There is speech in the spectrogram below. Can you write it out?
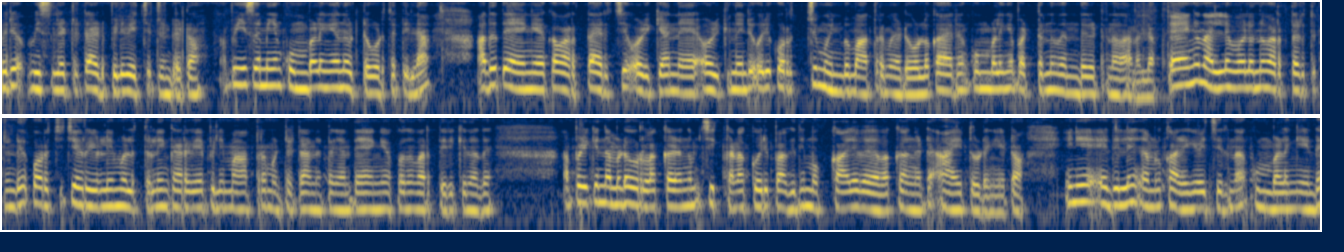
ഒരു വിസിലിട്ടിട്ട് അടുപ്പിൽ വെച്ചിട്ടുണ്ട് കേട്ടോ. അപ്പോൾ ഈ സമയം കുമ്പളങ്ങയൊന്നും ഇട്ട് കൊടുത്തിട്ടില്ല. അത് തേങ്ങയൊക്കെ വറുത്തരച്ച് ഒഴിക്കാൻ നേ ഒഴിക്കുന്നതിന്റെ ഒരു കുറച്ച് മുൻപ് മാത്രമേ ഇടുകയുള്ളൂ. കാരണം കുമ്പളങ്ങ പെട്ടെന്ന് വെന്ത് കിട്ടുന്നതാണല്ലോ. തേങ്ങ നല്ലപോലെ ഒന്ന് വറുത്തെടുത്തിട്ടുണ്ട്. കുറച്ച് ചെറിയുള്ളിയും വെളുത്തുള്ളിയും കറിവേപ്പിലയും മാത്രം ഇട്ടിട്ടാണ് കേട്ടോ ഞാൻ തേങ്ങയൊക്കെ ഒന്ന് വറുത്തിരിക്കുന്നത്. അപ്പോഴേക്കും നമ്മുടെ ഉരുളക്കിഴങ്ങും ചിക്കനൊക്കെ ഒരു പകുതി മുക്കാൽ വേവൊക്കെ അങ്ങോട്ട് ആയി തുടങ്ങി കേട്ടോ ഇനി ഇതിൽ നമ്മൾ കഴുകി വെച്ചിരുന്ന കുമ്പളങ്ങിയുണ്ട്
